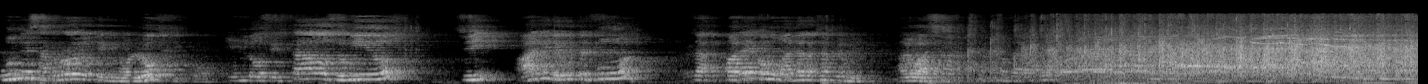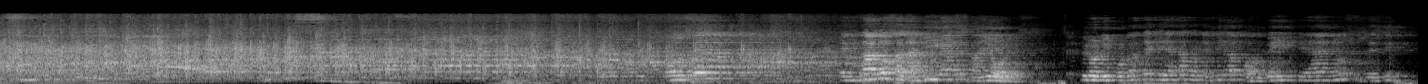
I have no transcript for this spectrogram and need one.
un desarrollo tecnológico en los Estados Unidos, ¿sí? ¿A alguien le gusta el fútbol? O sea, parece como ganar la Champions League, algo así. O sea, entramos a las ligas mayores. Pero lo importante es que ya está protegida por 20 años, es decir,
